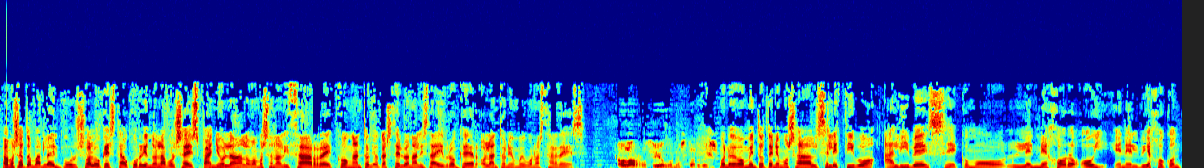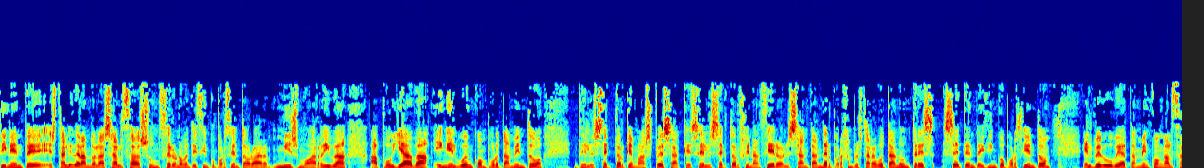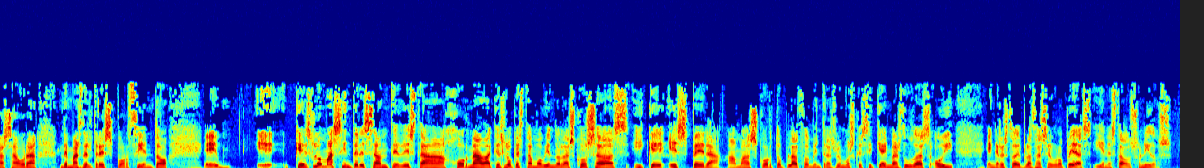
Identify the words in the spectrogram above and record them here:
Vamos a tomarle el pulso a lo que está ocurriendo en la bolsa española. Lo vamos a analizar eh, con Antonio Castelo, analista de broker. Hola Antonio, muy buenas tardes. Hola Rocío, buenas tardes. Bueno, de momento tenemos al selectivo, al IBEX, eh, como el mejor hoy en el viejo continente. Está liderando las alzas un 0,95% ahora mismo arriba, apoyada en el buen comportamiento del sector que más pesa, que es el sector financiero. El Santander, por ejemplo, está rebotando un 3,75%. El BBVA también con alzas ahora de más del 3%. Eh, eh, ¿Qué es lo más interesante de esta jornada? ¿Qué es lo que está moviendo las cosas y qué espera a más corto plazo? Mientras vemos que sí que hay más dudas hoy en el resto de plazas europeas y en Estados Unidos.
